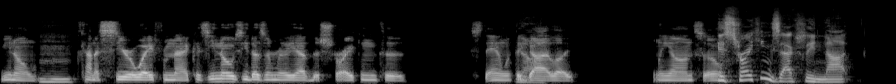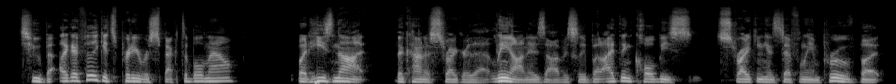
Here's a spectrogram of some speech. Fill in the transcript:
you know, mm-hmm. kind of steer away from that because he knows he doesn't really have the striking to stand with a no. guy like Leon. So his striking's actually not too bad. Like I feel like it's pretty respectable now, but he's not the kind of striker that Leon is, obviously. But I think Colby's striking has definitely improved. But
